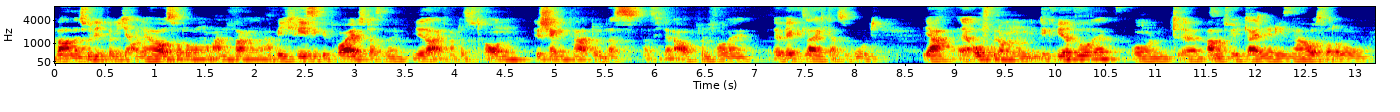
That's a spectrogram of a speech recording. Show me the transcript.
war natürlich für mich auch eine Herausforderung am Anfang. Habe mich riesig gefreut, dass man mir da einfach das Vertrauen geschenkt hat und dass, dass ich dann auch von vorne weg gleich da so gut ja, äh, aufgenommen und integriert wurde. Und äh, war natürlich gleich eine riesen Herausforderung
